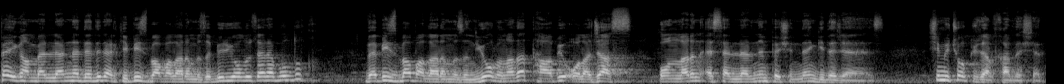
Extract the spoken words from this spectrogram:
peygamberlerine dediler ki biz babalarımızı bir yol üzere bulduk ve biz babalarımızın yoluna da tabi olacağız. Onların eserlerinin peşinden gideceğiz. Şimdi çok güzel kardeşlerim.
